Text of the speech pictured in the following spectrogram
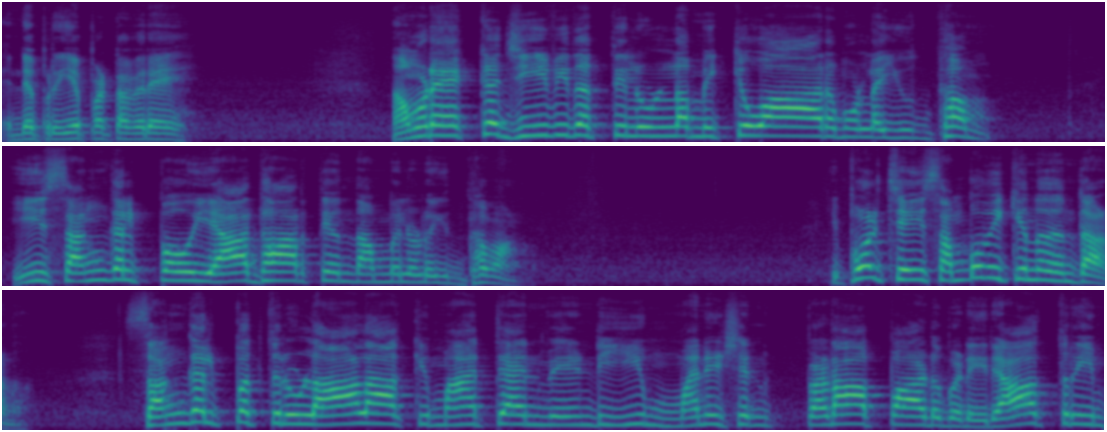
എന്റെ പ്രിയപ്പെട്ടവരെ നമ്മുടെയൊക്കെ ജീവിതത്തിലുള്ള മിക്കവാറുമുള്ള യുദ്ധം ഈ സങ്കല്പവും യാഥാർത്ഥ്യവും തമ്മിലുള്ള യുദ്ധമാണ്. ഇപ്പോൾ ചെയ് സംഭവിക്കുന്നത് എന്താണ്? സങ്കല്പത്തിലുള്ള ആളാക്കി മാറ്റാൻ വേണ്ടി ഈ മനുഷ്യൻ പെടാപ്പാടുപടി രാത്രിയും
